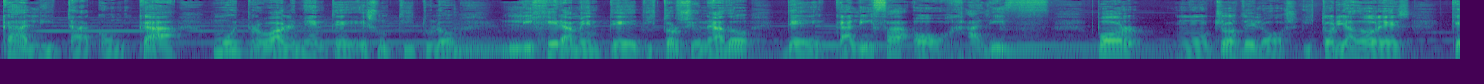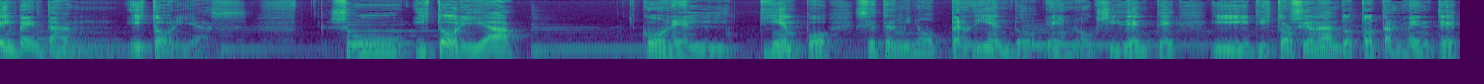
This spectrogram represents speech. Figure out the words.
Calita con K muy probablemente es un título ligeramente distorsionado de califa o jalif por muchos de los historiadores que inventan historias. Su historia con el tiempo se terminó perdiendo en Occidente y distorsionando totalmente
